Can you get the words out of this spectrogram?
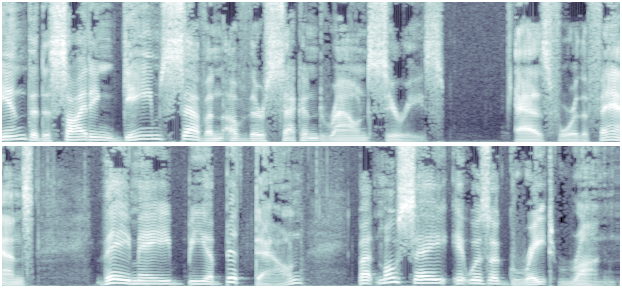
in the deciding Game 7 of their second round series. As for the fans, they may be a bit down, but most say it was a great run.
